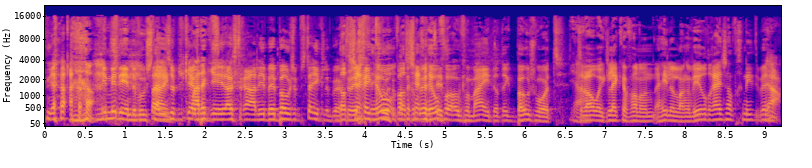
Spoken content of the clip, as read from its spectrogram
In, in midden in de woestijn. Tijdens op je Maar in Australië ben je boos op Stekelenburg. Dat zegt, geen heel, dat er zegt heel veel over mij, dat ik boos word. Ja. Terwijl ik lekker van een hele lange wereldreis aan het genieten ben. Ja,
